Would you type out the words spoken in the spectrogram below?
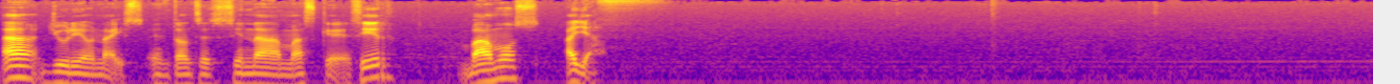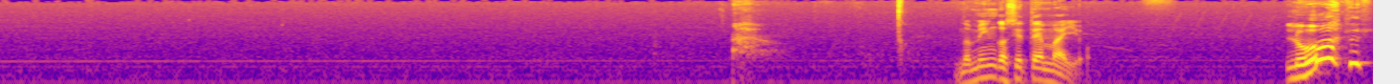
a Yuri on Ice. Entonces, sin nada más que decir, vamos allá. Domingo 7 de mayo. ¡Lol!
